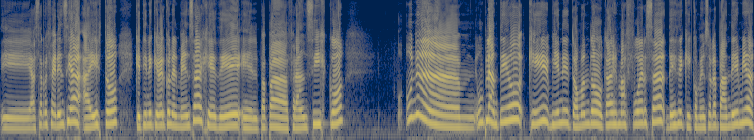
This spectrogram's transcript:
eh, hacer referencia a esto que tiene que ver con el mensaje del Papa Francisco. Una, mm, un planteo que viene tomando cada vez más fuerza desde que comenzó la pandemia,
